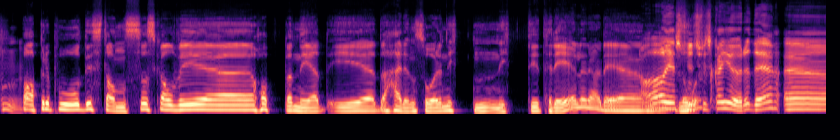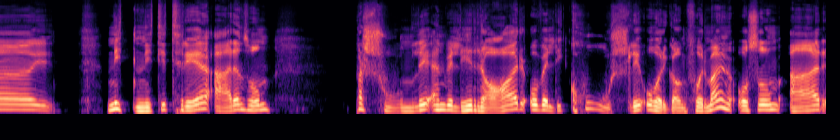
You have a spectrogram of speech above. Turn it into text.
Mm. Apropos distanse, skal vi eh, hoppe ned i det herrens året 1993, eller er det Ja, jeg syns vi skal gjøre det. Uh, eh, 1993 er en sånn personlig en veldig rar og veldig koselig årgang for meg, og som er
